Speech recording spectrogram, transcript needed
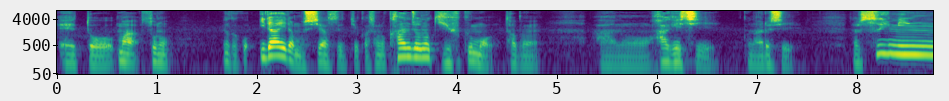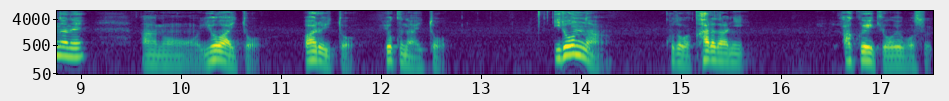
えっ、ー、とまあそのなんかこうイライラもしやすいっていうかその感情の起伏も多分あの激しくなるし。睡眠がねあの弱いと悪いと良くないといろんなことが体に悪影響を及ぼす。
